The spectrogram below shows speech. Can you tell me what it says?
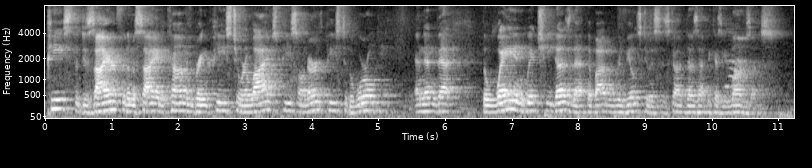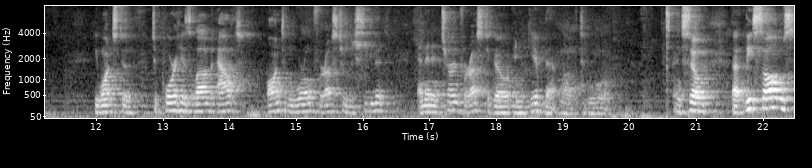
peace, the desire for the Messiah to come and bring peace to our lives, peace on earth, peace to the world, and then that the way in which he does that, the Bible reveals to us, is God does that because he loves us. He wants to, to pour His love out onto the world for us to receive it, and then in turn for us to go and give that love to the world. And so uh, these Psalms,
